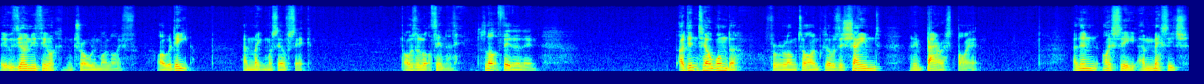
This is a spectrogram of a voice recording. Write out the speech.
It was the only thing I could control in my life. I would eat and make myself sick. I was a lot thinner then. A lot thinner then. I didn't tell Wanda for a long time because I was ashamed and embarrassed by it. And then I see a message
